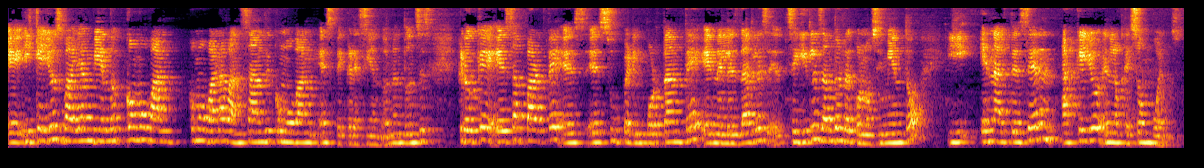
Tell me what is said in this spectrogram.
eh, y que ellos vayan viendo cómo van, cómo van avanzando y cómo van este, creciendo, ¿no? Entonces, creo que esa parte es súper importante en el darles, eh, seguirles dando el reconocimiento y enaltecer aquello en lo que son buenos.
